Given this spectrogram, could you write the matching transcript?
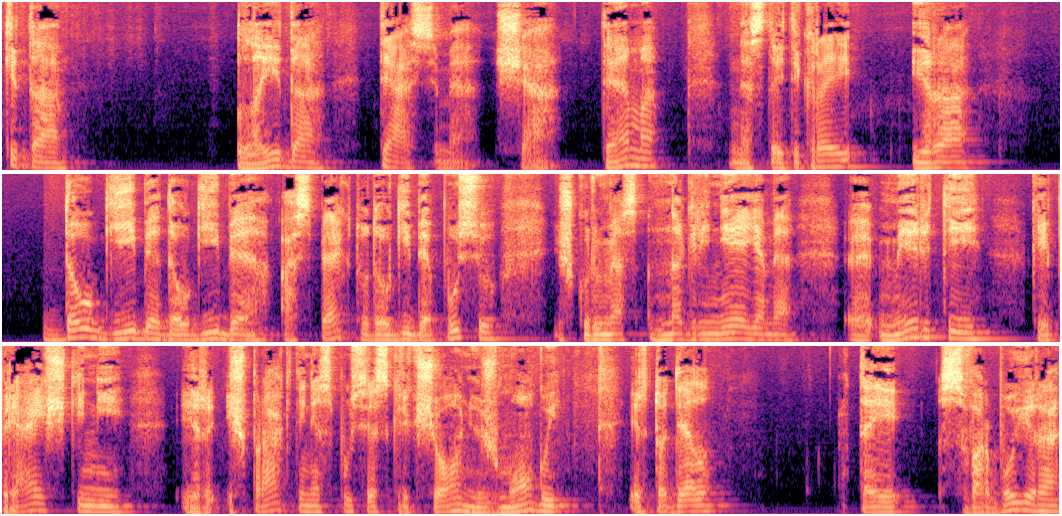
Kita laidą tęsime šią temą, nes tai tikrai yra daugybė, daugybė aspektų, daugybė pusių, iš kurių mes nagrinėjame e, mirtį kaip reiškinį ir iš praktinės pusės krikščioniui, žmogui. Ir todėl tai svarbu yra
